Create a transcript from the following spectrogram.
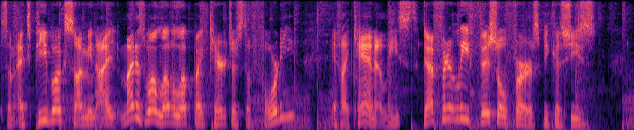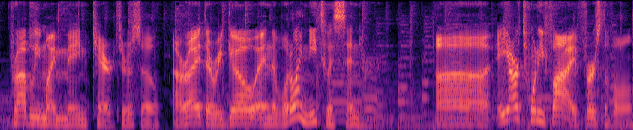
some XP books. So I mean, I might as well level up my characters to 40 if I can at least. Definitely Fischl first because she's probably my main character. So all right, there we go. And what do I need to ascend her? Uh, AR-25 first of all.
